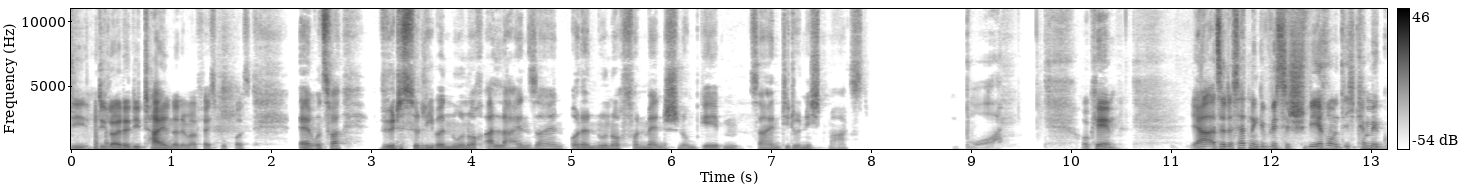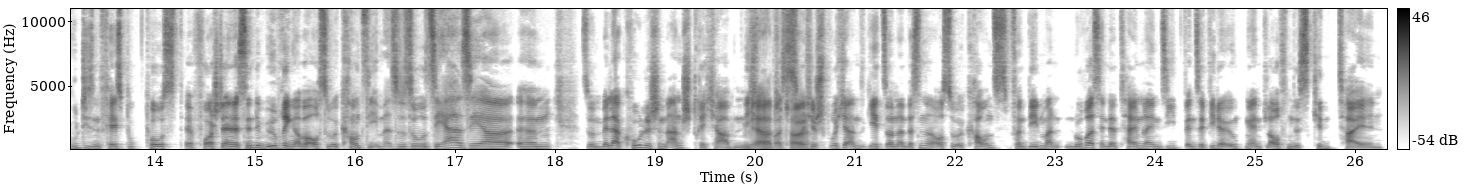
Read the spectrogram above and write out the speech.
die, die Leute, die teilen dann immer Facebook-Posts. Ähm, und zwar, Würdest du lieber nur noch allein sein oder nur noch von Menschen umgeben sein, die du nicht magst? Boah. Okay. Ja, also das hat eine gewisse Schwere und ich kann mir gut diesen Facebook-Post äh, vorstellen. Das sind im Übrigen aber auch so Accounts, die immer so, so sehr, sehr ähm, so einen melancholischen Anstrich haben. Nicht ja, nur was total. solche Sprüche angeht, sondern das sind dann auch so Accounts, von denen man nur was in der Timeline sieht, wenn sie wieder irgendein entlaufenes Kind teilen.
